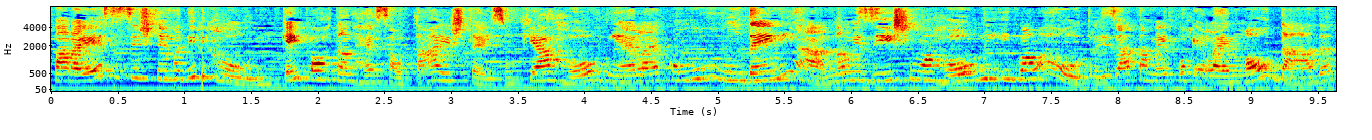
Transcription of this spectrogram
para esse sistema de holding. Que é importante ressaltar, Stelson, que a holding ela é como um DNA, não existe uma holding igual a outra, exatamente porque ela é moldada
